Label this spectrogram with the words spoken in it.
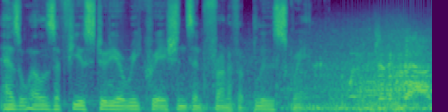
as well as a few studio recreations in front of a blue screen. To the crowd.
